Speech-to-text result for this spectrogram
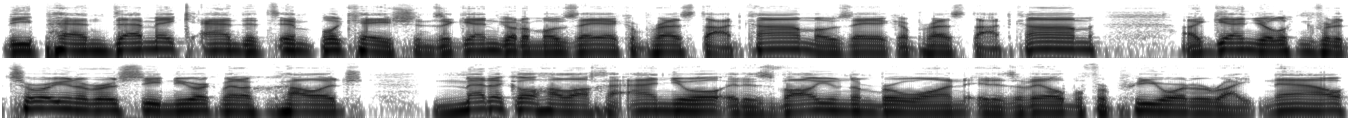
the pandemic and its implications. Again, go to mosaicapress.com, mosaicapress.com. Again, you're looking for the Touro University, New York Medical College Medical Halacha Annual. It is volume number one. It is available for pre order right now,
